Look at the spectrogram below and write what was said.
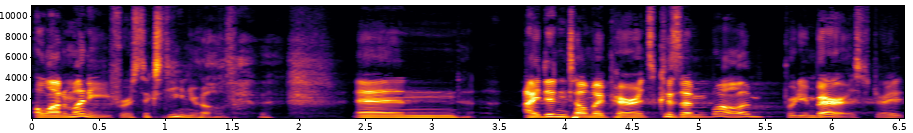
a lot of money for a 16 year old. and I didn't tell my parents because I'm, well, I'm pretty embarrassed, right?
